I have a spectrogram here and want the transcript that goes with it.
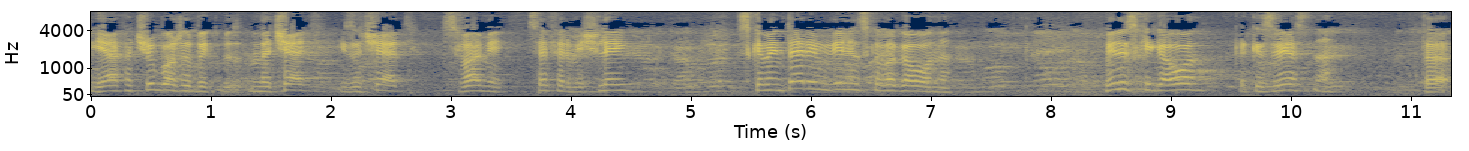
я хочу, может быть, начать изучать с вами Сефер Мишлей с комментарием Виленского Гаона. Виленский Гаон, как известно, это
